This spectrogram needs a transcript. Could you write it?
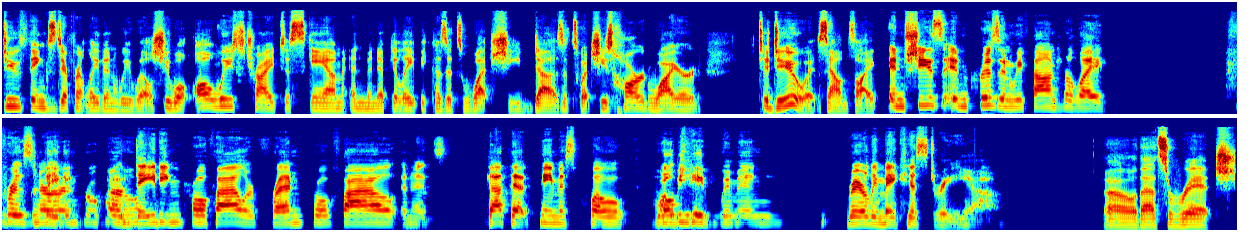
do things differently than we will. She will always try to scam and manipulate because it's what she does, it's what she's hardwired to do, it sounds like. And she's in prison. We found her like prisoner dating profile. her dating profile or friend profile. And it's got that famous quote well um, behaved women. rarely make history. Yeah. Oh, that's rich.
